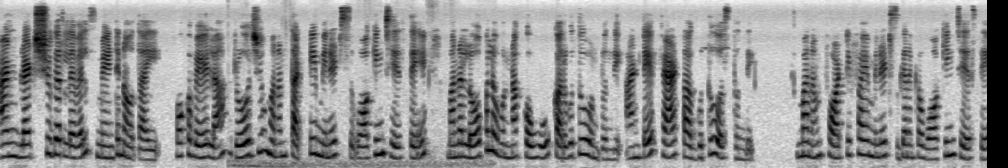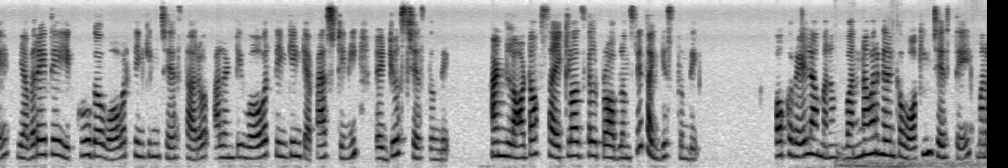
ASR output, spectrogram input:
And blood sugar levels maintain అవుతాయి. ఒకవేళ రోజు మనం థర్టీ మినిట్స్ వాకింగ్ చేస్తే మన లోపల ఉన్న కొవ్వు కరుగుతూ ఉంటుంది. అంటే ఫ్యాట్ తగ్గుతూ వస్తుంది. మనం ఫార్టీ ఫైవ్ మినిట్స్ గనక వాకింగ్ చేస్తే ఎవరైతే ఎక్కువగా ఓవర్ థింకింగ్ చేస్తారో అలాంటి ఓవర్ థింకింగ్ కెపాసిటీని రెడ్యూస్ చేస్తుంది. అండ్ లాట్ ఆఫ్ సైకలాజికల్ ప్రాబ్లమ్స్ని తగ్గిస్తుంది. ఒకవేళ మనం వన్ అవర్ కనుక వాకింగ్ చేస్తే మన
